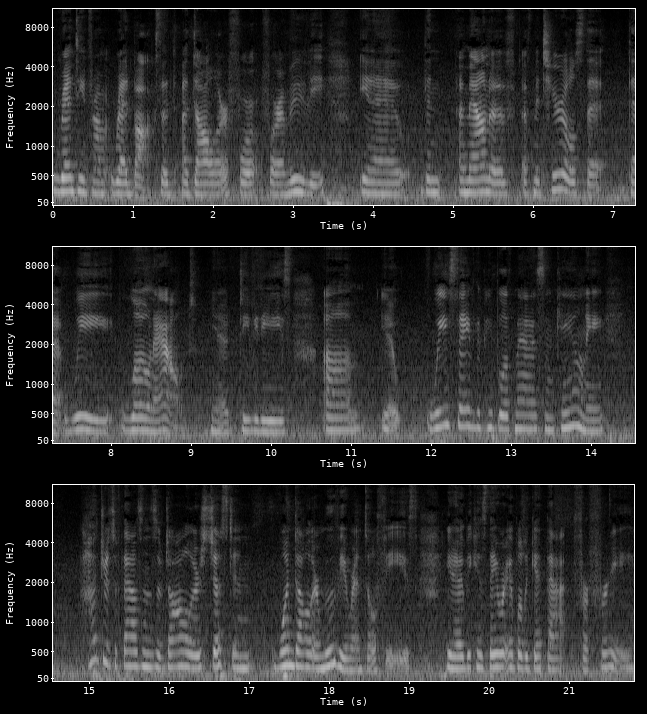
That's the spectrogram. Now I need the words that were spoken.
renting from Redbox a, a dollar for, for a movie, you know, the amount of, of materials that that we loan out, you know, DVDs, um, you know, we save the people of Madison County hundreds of thousands of dollars just in one dollar movie rental fees, you know, because they were able to get that for free.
